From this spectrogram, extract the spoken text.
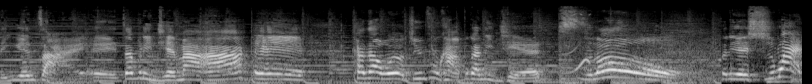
零元仔，哎，再不领钱嘛啊？嘿嘿，看到我有军富卡，不敢领钱，死喽！这里十万，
